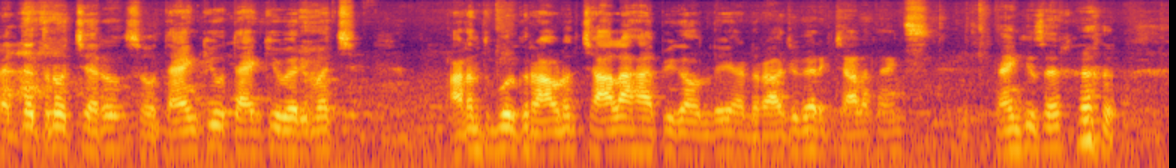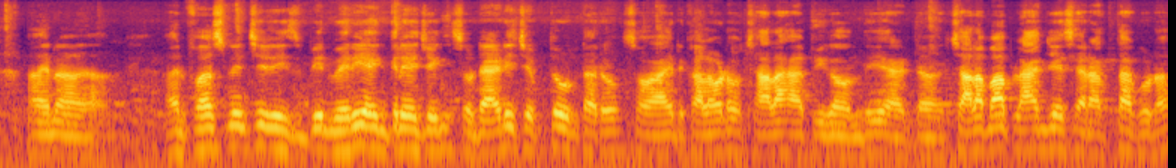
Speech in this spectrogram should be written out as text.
పెద్ద ఎత్తున వచ్చారు. So thank you thank you very much అనంతపూర్కి రావడం చాలా హ్యాపీగా ఉంది. అండ్ రాజు గారికి చాలా థ్యాంక్స్ థ్యాంక్ యూ సార్ ఆయన ఆయన ఫస్ట్ నుంచి is been very encouraging so daddy చెప్తూ ఉంటారు. సో ఆయన కలవడం చాలా హ్యాపీగా ఉంది. అండ్ చాలా బాగా ప్లాన్ చేశారు అంతా కూడా.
